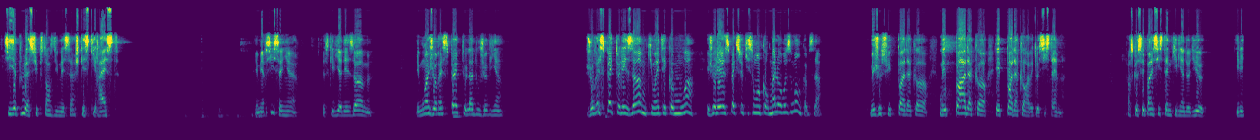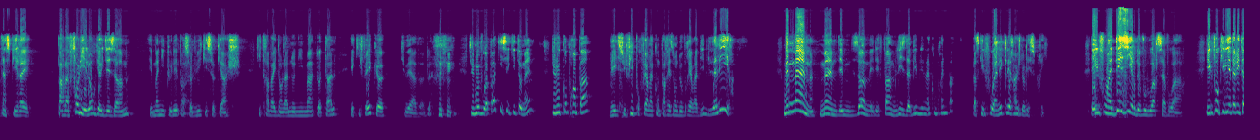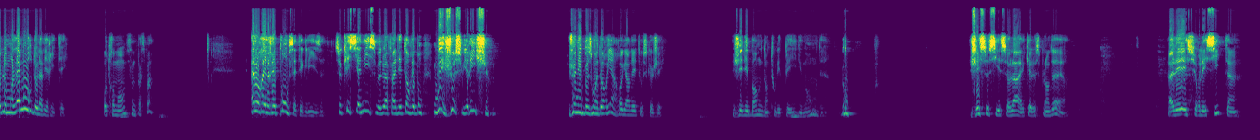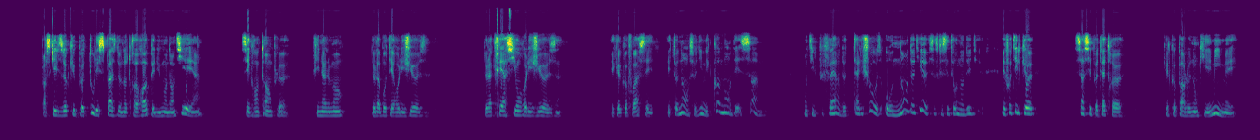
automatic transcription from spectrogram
S'il n'y a plus la substance du message, qu'est-ce qui reste? Et merci Seigneur, parce qu'il y a des hommes, et moi je respecte là d'où je viens. Je respecte les hommes qui ont été comme moi, et je les respecte ceux qui sont encore malheureusement comme ça. Mais je suis pas d'accord, mais pas d'accord, et pas d'accord avec le système. Parce que c'est pas un système qui vient de Dieu. Il est inspiré par la folie et l'orgueil des hommes et manipulé par celui qui se cache, qui travaille dans l'anonymat total et qui fait que tu es aveugle. tu ne vois pas qui c'est qui te mène, tu ne comprends pas, mais il suffit pour faire la comparaison d'ouvrir la Bible et de la lire. Mais même, même des hommes et des femmes lisent la Bible et ne la comprennent pas, parce qu'il faut un éclairage de l'esprit. Et il faut un désir de vouloir savoir. Il faut qu'il y ait véritablement l'amour de la vérité. Autrement, ça ne passe pas. Alors elle répond, cette Église. Ce christianisme de la fin des temps répond, mais je suis riche. Je n'ai besoin de rien. Regardez tout ce que j'ai. J'ai des banques dans tous les pays du monde. J'ai ceci et cela, et quelle splendeur. Allez sur les sites, parce qu'ils occupent tout l'espace de notre Europe et du monde entier, hein. ces grands temples, finalement, de la beauté religieuse de la création religieuse. Et quelquefois, c'est étonnant, on se dit, mais comment des hommes ont-ils pu faire de telles choses au nom de Dieu? C'est ce que c'était au nom de Dieu. Mais faut-il que, ça c'est peut-être euh, quelque part le nom qui est mis, mais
